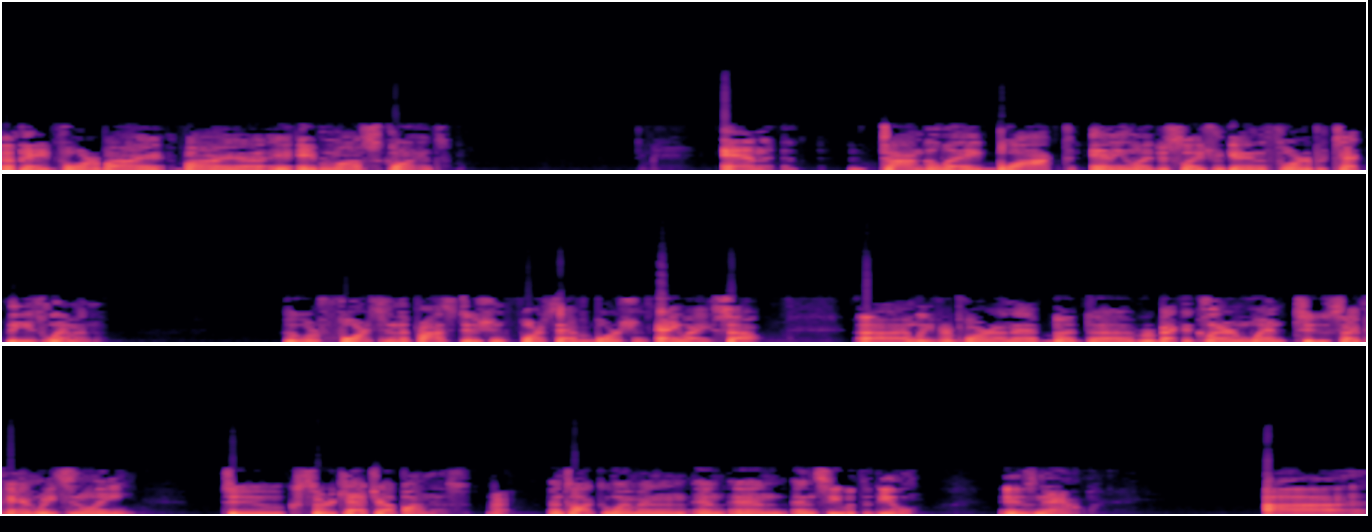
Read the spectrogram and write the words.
uh, paid for by by uh, Abramoff's clients. And Tom DeLay blocked any legislation getting to the floor to protect these women who were forced into prostitution, forced to have abortions. Anyway, so, uh, and we've reported on that, but uh, Rebecca Clarren went to Saipan recently to sort of catch up on this Right. And talk to women and, and, and, and see what the deal is now. Uh,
